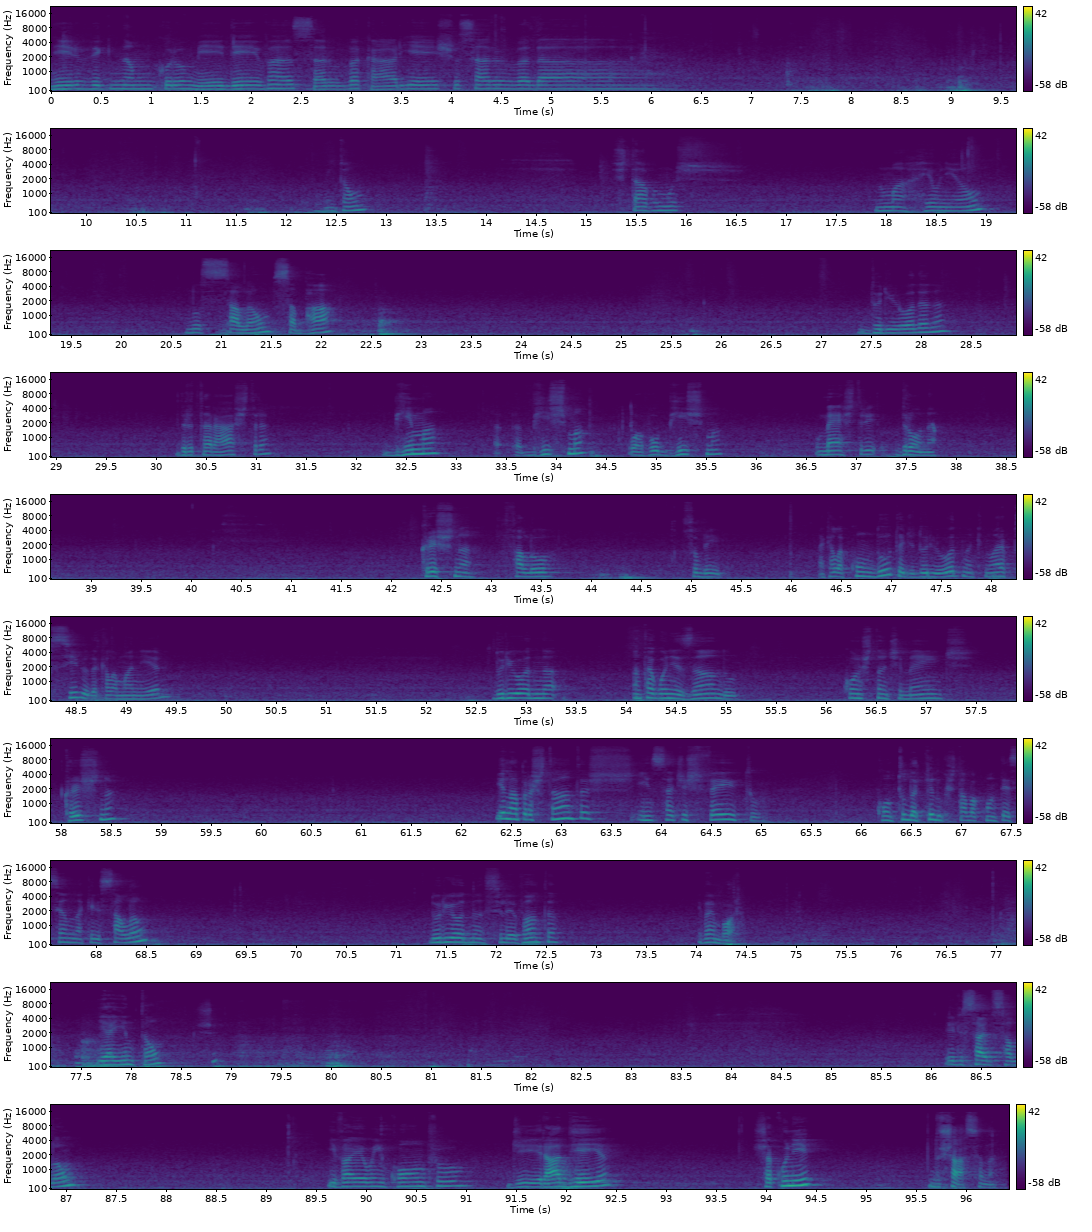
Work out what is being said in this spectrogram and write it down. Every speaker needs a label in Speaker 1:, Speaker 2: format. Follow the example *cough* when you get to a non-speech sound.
Speaker 1: Nirvignam Kurume Deva Sarvakaryeshu Sarvada Então, estávamos numa reunião no salão Sabha. Duryodhana, Dhritarashtra, Bhima, Bhishma, o avô Bhishma, o mestre Drona. Krishna falou sobre aquela conduta de Duryodhana que não era possível daquela maneira. Duryodhana antagonizando constantemente Krishna. E lá para as tantas, insatisfeito com tudo aquilo que estava acontecendo naquele salão, Duryodhana se levanta e vai embora. E aí então. Ele sai do salão e vai ao encontro de Radheya, Shakuni, do Shasana.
